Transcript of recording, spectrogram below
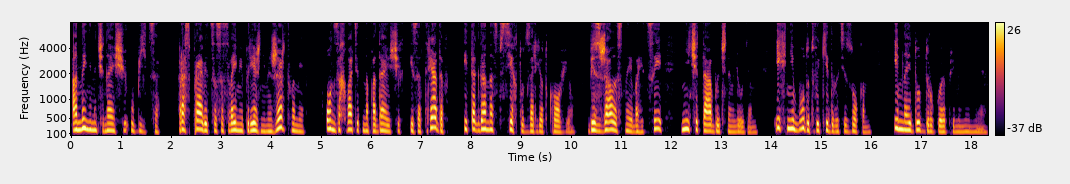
а ныне начинающий убийца, расправится со своими прежними жертвами, Он захватит нападающих из отрядов, и тогда нас всех тут зальет кровью. Безжалостные бойцы не чита обычным людям. Их не будут выкидывать из окон. Им найдут другое применение.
